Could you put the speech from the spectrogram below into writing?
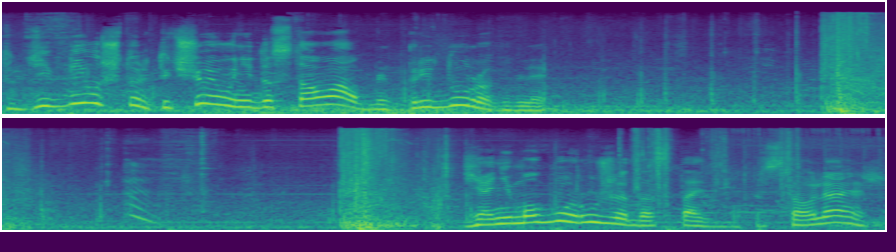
Ты дебил, что ли? Ты чё его не доставал, блин, придурок, блядь? Я не могу оружие достать, представляешь?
